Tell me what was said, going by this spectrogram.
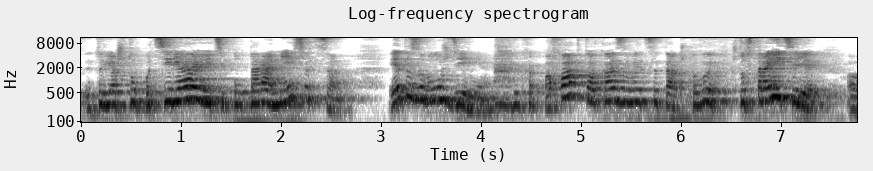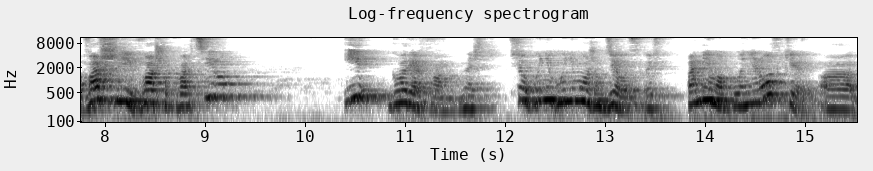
это я что, потеряю эти полтора месяца? Это заблуждение. По факту оказывается так, что вы, что строители э, вошли в вашу квартиру и говорят вам, значит, все, мы не, мы не можем делать. То есть помимо планировки э,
